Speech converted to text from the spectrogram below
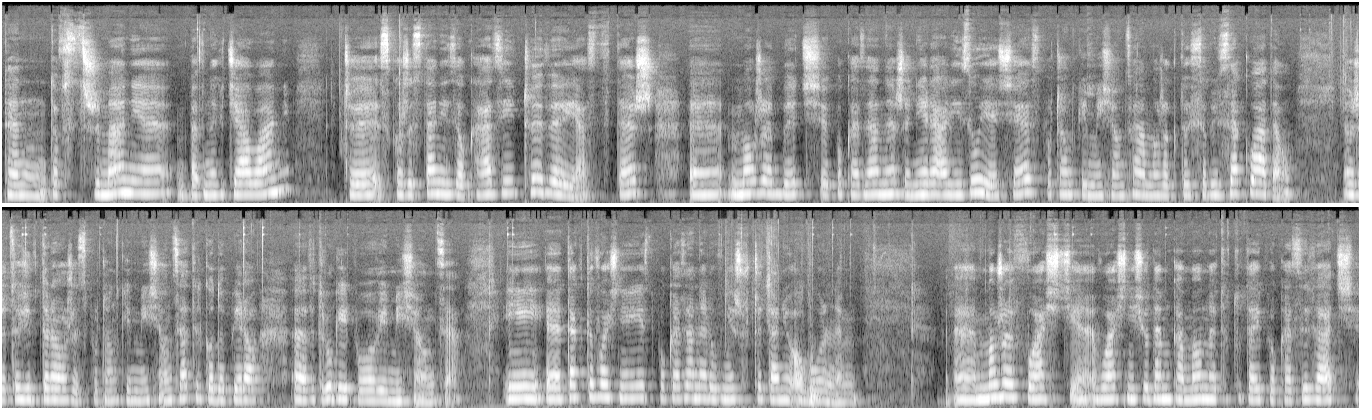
ten, to wstrzymanie pewnych działań czy skorzystanie z okazji, czy wyjazd też e, może być pokazane, że nie realizuje się z początkiem miesiąca, a może ktoś sobie zakładał, że coś wdroży z początkiem miesiąca, tylko dopiero e, w drugiej połowie miesiąca. I e, tak to właśnie jest pokazane również w czytaniu ogólnym. E, Może właśnie, właśnie siódemka monet tutaj pokazywać,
